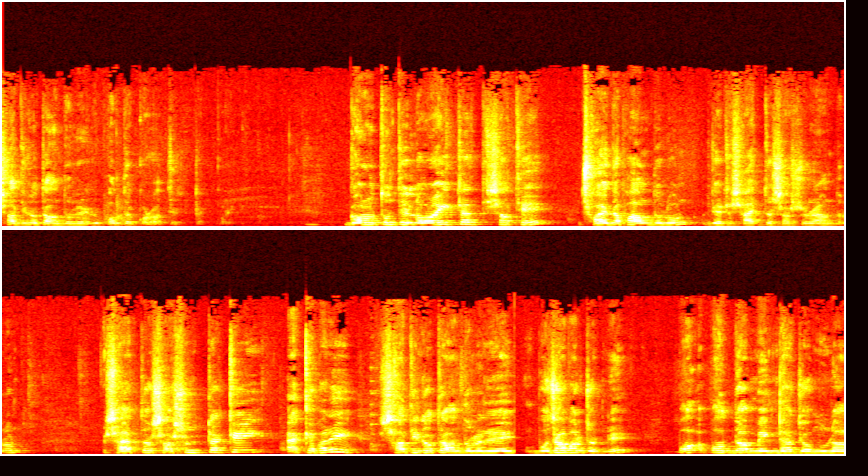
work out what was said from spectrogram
স্বাধীনতা আন্দোলনে রূপান্তর করার চেষ্টা গণতন্ত্রের লড়াইটার সাথে ছয় দফা আন্দোলন, যেটা সাহিত্য শাসনের আন্দোলন। সাহিত্য শাসনটাকেই একেবারেই স্বাধীনতা আন্দোলনে বোঝাবার জন্যে পদ্মা, মেঘনা, যমুনা,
